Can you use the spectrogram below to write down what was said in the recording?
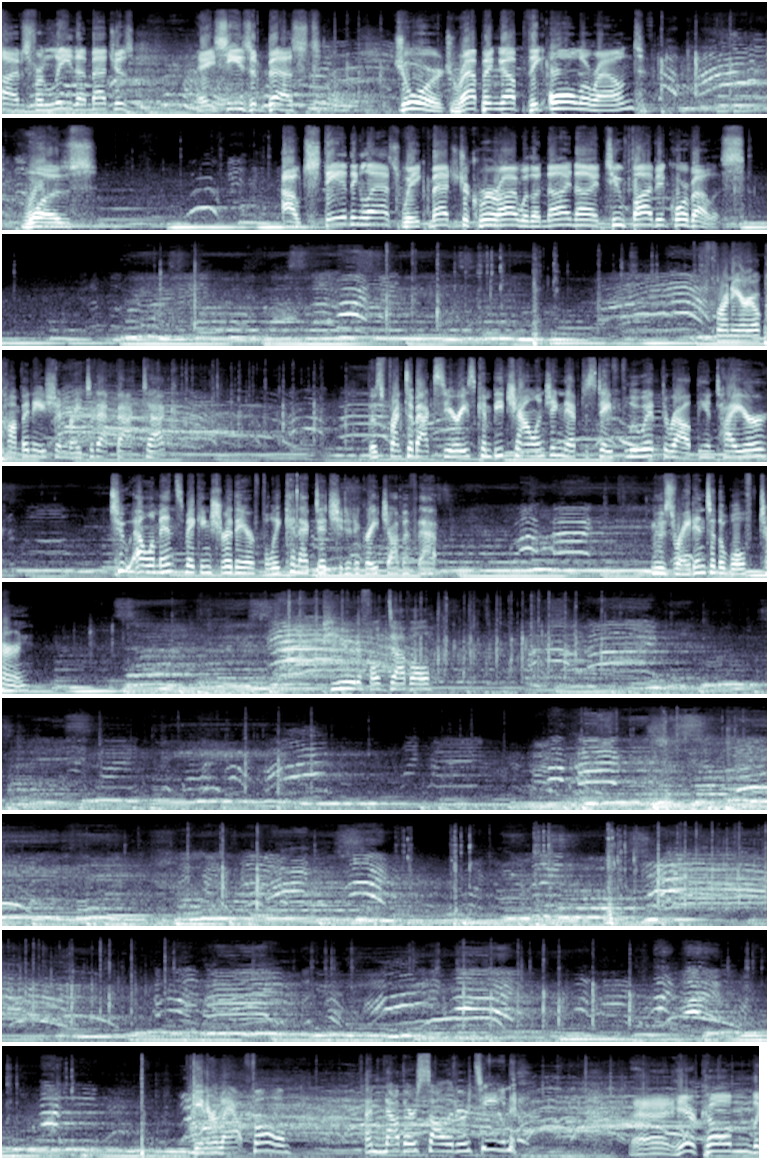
lives for Lee that matches a season best. George wrapping up the all around was outstanding last week. Matched her career high with a 9925 in Corvallis. For an aerial combination right to that back tuck. Those front to back series can be challenging. They have to stay fluid throughout the entire two elements, making sure they are fully connected. She did a great job of that. Moves right into the wolf turn. Beautiful double. Gainer lap full. Another solid routine. And here come the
